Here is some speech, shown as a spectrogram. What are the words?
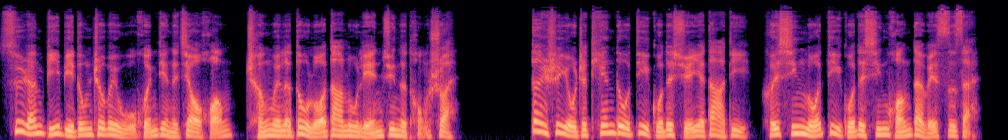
虽然比比东这位武魂殿的教皇成为了斗罗大陆联军的统帅，但是有着天斗帝国的雪夜大帝和星罗帝国的星皇戴维斯在，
